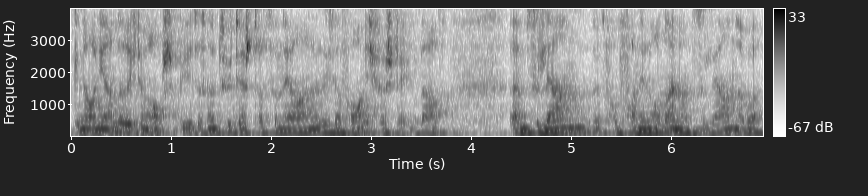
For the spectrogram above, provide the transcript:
genau in die andere Richtung auch spielt, dass natürlich der stationäre Handel sich davor auch nicht verstecken darf. Ähm, zu lernen, äh, von, von den Onlinern zu lernen. Aber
